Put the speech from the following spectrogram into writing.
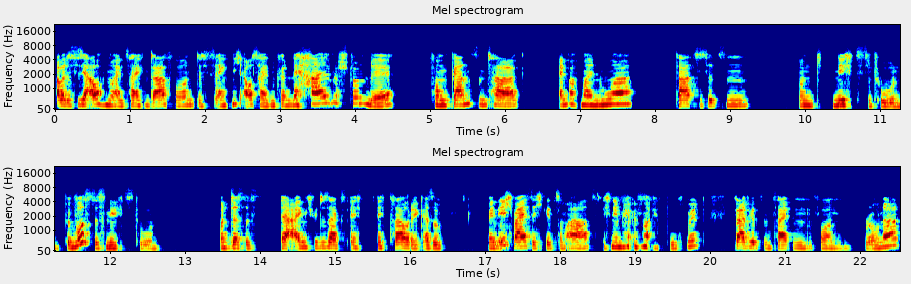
Aber das ist ja auch nur ein Zeichen davon, dass sie es eigentlich nicht aushalten können, eine halbe Stunde vom ganzen Tag einfach mal nur da zu sitzen und nichts zu tun, bewusstes Nichts tun. Und das ist ja eigentlich, wie du sagst, echt, echt traurig. Also, wenn ich weiß, ich gehe zum Arzt, ich nehme ja immer ein Buch mit, gerade jetzt in Zeiten von Rona,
